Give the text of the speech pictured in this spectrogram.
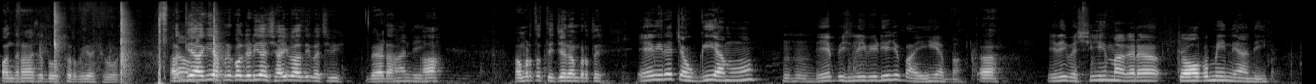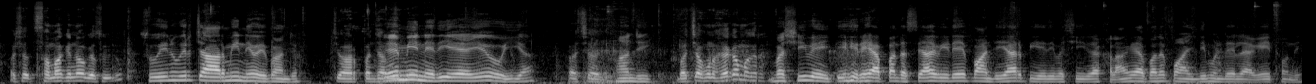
15 ਚ 200 ਰੁਪਇਆ ਛੋੜ ਅੱਗੇ ਆ ਗਈ ਆਪਣੇ ਕੋਲ ਜਿਹੜੀ ਆ ਸ਼ਾਹੀਵਾਲ ਦੀ ਬੱਚੀ ਬੈੜ ਆ। ਹਾਂਜੀ। ਆ ਅਮਰਤ ਤੀਜੇ ਨੰਬਰ ਤੇ। ਇਹ ਵੀਰੇ ਚੌਗੀ ਆ ਮੂੰਹ। ਇਹ ਪਿਛਲੀ ਵੀਡੀਓ 'ਚ ਪਾਈ ਸੀ ਆਪਾਂ। ਆ। ਇਹਦੀ ਵੱਛੀ ਸੀ ਮਗਰ ਚੌਕ ਮਹੀਨਿਆਂ ਦੀ। ਅੱਛਾ ਸਮਾਂ ਕਿੰਨਾ ਹੋ ਗਿਆ ਸੂਈ ਨੂੰ? ਸੂਈ ਨੂੰ ਵੀਰ 4 ਮਹੀਨੇ ਹੋਏ ਪੰਜ। 4 5 ਇਹ ਮਹੀਨੇ ਦੀ ਇਹ ਇਹ ਹੋਈ ਆ। ਅੱਛਾ ਜੀ। ਹਾਂਜੀ। ਬੱਚਾ ਹੁਣ ਹੈਗਾ ਮਗਰ? ਵੱਛੀ ਵੇਚਤੀ ਵੀਰੇ ਆਪਾਂ ਦੱਸਿਆ ਵੀਡੀਓ 5000 ਰੁਪਏ ਦੀ ਵੱਛੀ ਰੱਖ ਲਾਂਗੇ ਆਪਾਂ ਤੇ 5 ਦੀ ਮੁੰਡੇ ਲੈ ਗਏ ਇਥੋਂ ਦੇ।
